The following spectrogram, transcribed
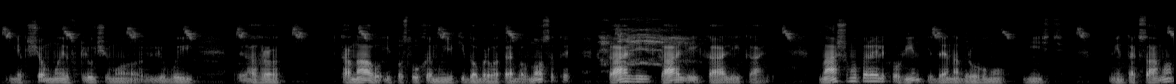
Якщо ми включимо будь-який агроканал і послухаємо, які добрива треба вносити, калій, калій, калій, калій. В нашому переліку він іде на другому місці. Він так само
